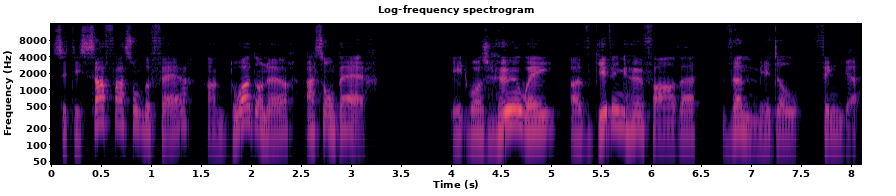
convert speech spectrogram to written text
C'était sa façon de faire un doigt d'honneur à son père. It was her way of giving her father the middle finger.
